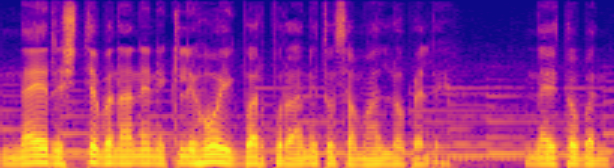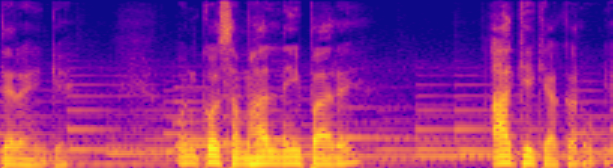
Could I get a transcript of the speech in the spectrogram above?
नए रिश्ते बनाने निकले हो, एक बार पुराने तो संभाल लो पहले, नए तो बनते रहेंगे। उनको संभाल नहीं पा रहे, आगे क्या करोगे?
